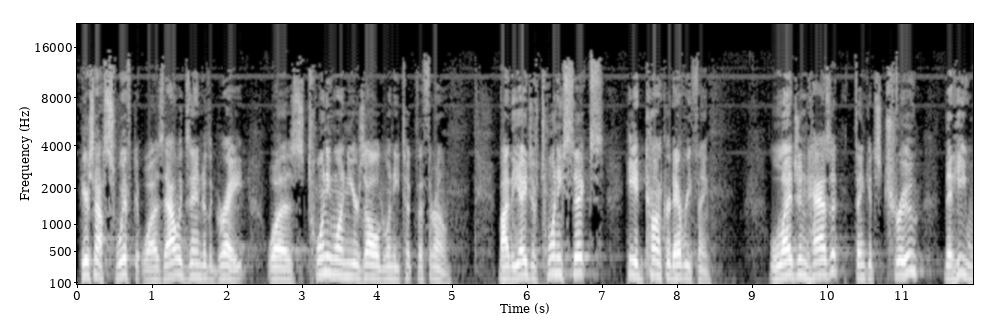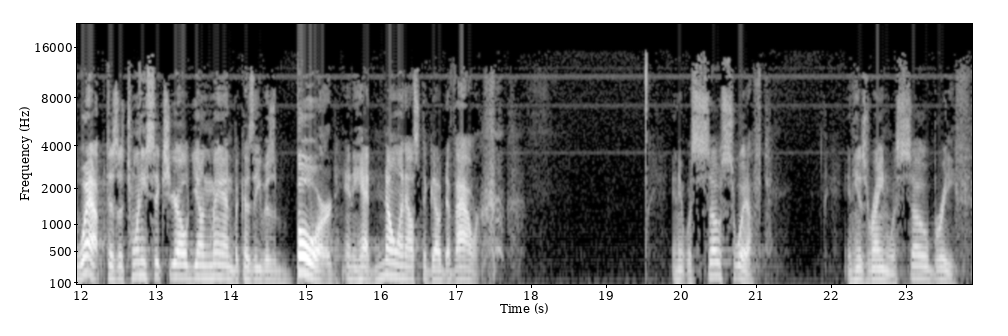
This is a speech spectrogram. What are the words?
Here's how swift it was Alexander the Great was 21 years old when he took the throne. By the age of 26, he had conquered everything. Legend has it, think it's true, that he wept as a 26 year old young man because he was bored and he had no one else to go devour. and it was so swift, and his reign was so brief,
